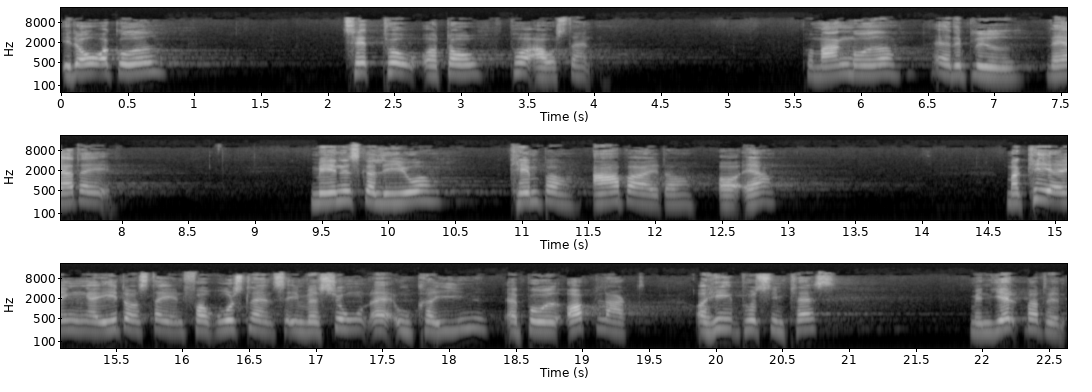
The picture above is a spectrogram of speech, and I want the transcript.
Et år er gået, tæt på og dog på afstand. På mange måder er det blevet hverdag. Mennesker lever kæmper, arbejder og er. Markeringen af etårsdagen for Ruslands invasion af Ukraine er både oplagt og helt på sin plads. Men hjælper den?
